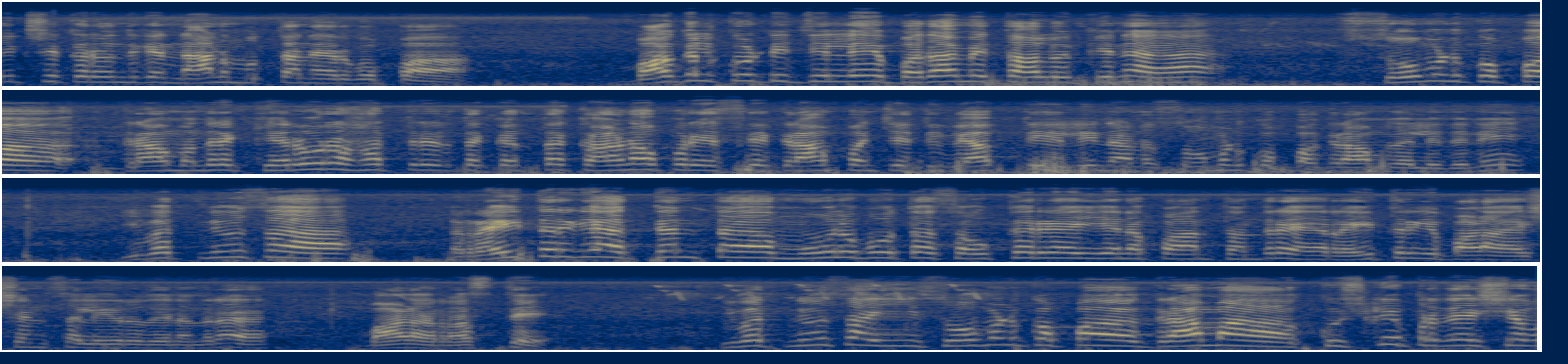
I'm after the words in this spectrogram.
ವೀಕ್ಷಕರೊಂದಿಗೆ ನಾನು ಮುತ್ತಾನ ಯರಗೊಪ್ಪ ಬಾಗಲಕೋಟೆ ಜಿಲ್ಲೆ ಬದಾಮಿ ತಾಲೂಕಿನ ಸೋಮಣಕೊಪ್ಪ ಗ್ರಾಮ ಅಂದರೆ ಕೆರೂರ ಹತ್ತಿರ ಇರತಕ್ಕಂಥ ಕಾಣಾಪುರ ಎಸ್ಕೆ ಗ್ರಾಮ ಪಂಚಾಯತಿ ವ್ಯಾಪ್ತಿಯಲ್ಲಿ ನಾನು ಸೋಮಣಕೊಪ್ಪ ಗ್ರಾಮದಲ್ಲಿದ್ದೀನಿ. ಇವತ್ತು ದಿವಸ ರೈತರಿಗೆ ಅತ್ಯಂತ ಮೂಲಭೂತ ಸೌಕರ್ಯ ಏನಪ್ಪಾ ಅಂತಂದ್ರೆ ರೈತರಿಗೆ ಭಾಳ ಅಲ್ಲಿ ಇರೋದೇನಂದ್ರೆ ಭಾಳ ರಸ್ತೆ. ಇವತ್ತು ದಿವಸ ಈ ಸೋಮಣಕೊಪ್ಪ ಗ್ರಾಮ ಖುಷ್ಕಿ ಪ್ರದೇಶವ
